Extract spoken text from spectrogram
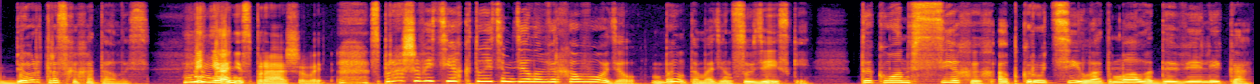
Бёрд расхохоталась. Меня не спрашивай. Спрашивай тех, кто этим делом верховодил. Был там один судейский. Так он всех их обкрутил от мала до велика.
